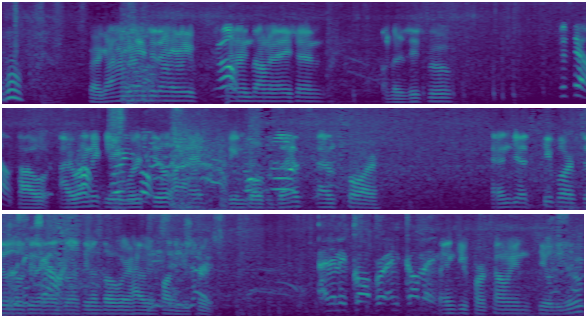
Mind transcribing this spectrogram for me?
We're gonna get today, German oh. domination under this roof. Sit down. How ironically, oh, we're still ahead in both death and score. And yet, people are still losing against us even though we're having fun in the first. Enemy copper incoming. Thank you for coming, TLDU.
